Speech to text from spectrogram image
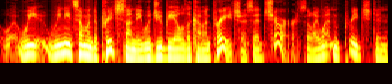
we we need someone to preach Sunday. Would you be able to come and preach?" I said, "Sure." So I went and preached and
